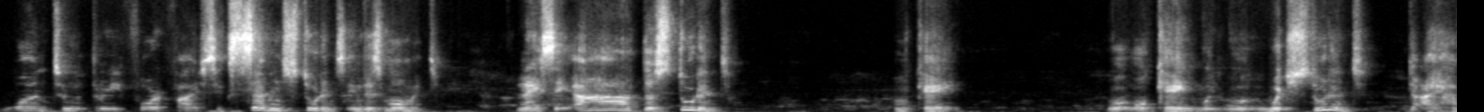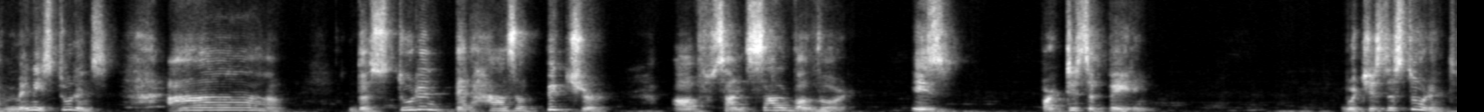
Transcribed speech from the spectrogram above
one, two, three, four, five, six, seven students in this moment. And I say, ah, the student. Okay. Well, okay, which student? I have many students. Ah, the student that has a picture of San Salvador is participating. Which is the student?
